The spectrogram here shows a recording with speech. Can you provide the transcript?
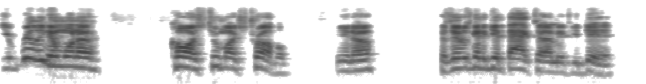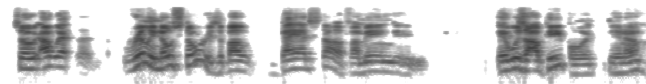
you really didn't want to cause too much trouble, you know, because it was going to get back to him if you did. So I went really no stories about bad stuff. I mean, it was our people, you know,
